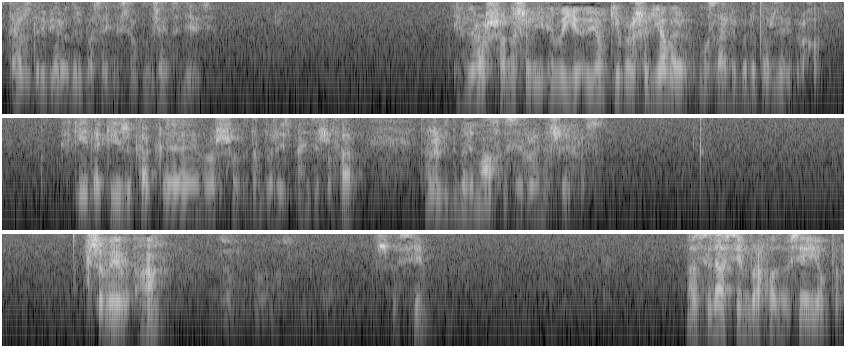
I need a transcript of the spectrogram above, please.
И также три первых, три последних. Все получается девять. И в Рошон в Йом Кипур Шельёвер в Мусафе были тоже девять брахот. Какие такие же, как в Рошона. Там тоже есть понятие шофар. Тоже виды были Малхус и Хройнус Шифрус. Шавы... А? Что, семь? У нас всегда семь брахотов, все емтов.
